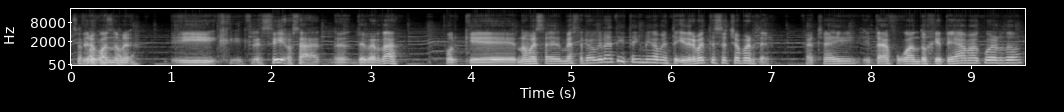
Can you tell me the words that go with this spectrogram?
Se Pero cuando me. Y sí, o sea, de, de verdad. Porque no me, sal- me salió gratis técnicamente. Y de repente se echó a perder. ¿Cachai? Estaba jugando GTA, me acuerdo.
